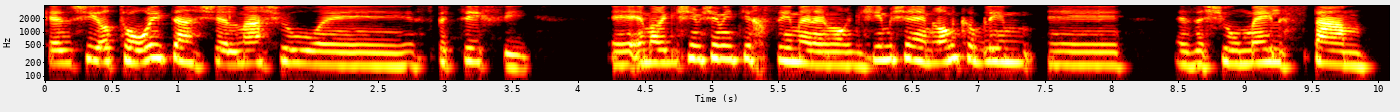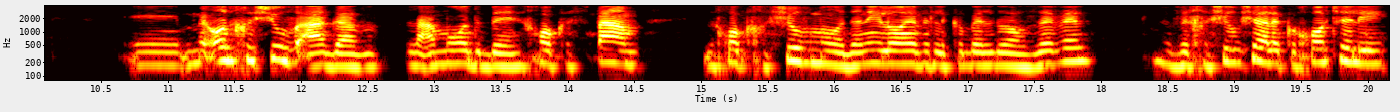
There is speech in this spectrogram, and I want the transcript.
כאיזושהי אוטוריטה של משהו אה, ספציפי, הם מרגישים שהם מתייחסים אליהם, מרגישים שהם לא מקבלים איזשהו מייל ספאם, מאוד חשוב אגב לעמוד בחוק הספאם, זה חוק חשוב מאוד, אני לא אוהבת לקבל דואר זבל, וחשוב שהלקוחות שלי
